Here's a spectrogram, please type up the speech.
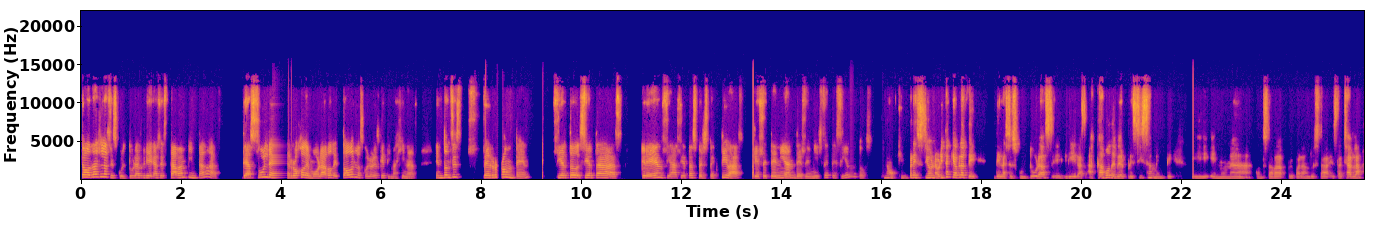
Todas las esculturas griegas estaban pintadas de azul, de rojo, de morado, de todos los colores que te imaginas. Entonces se rompen cierto, ciertas creencias, ciertas perspectivas que se tenían desde 1700. No, qué impresión. Ahorita que hablas de, de las esculturas eh, griegas. Acabo de ver precisamente eh, en una, cuando estaba preparando esta, esta charla,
